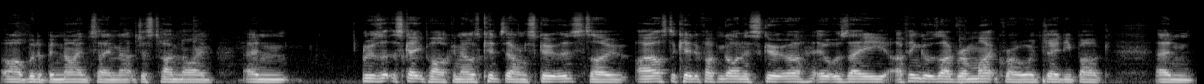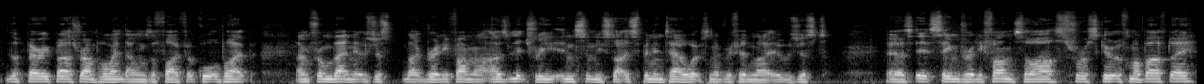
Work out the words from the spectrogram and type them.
Oh, I would have been nine saying that. Just turned nine, and we was at the skate park and there was kids there on scooters. So I asked a kid if I can go on his scooter. It was a, I think it was either a micro or a JD Bug, and the very first ramp I went down was a five foot quarter pipe, and from then it was just like really fun. Like, I was literally instantly started spinning tail whips and everything. Like it was just, it, was, it seemed really fun. So I asked for a scooter for my birthday.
